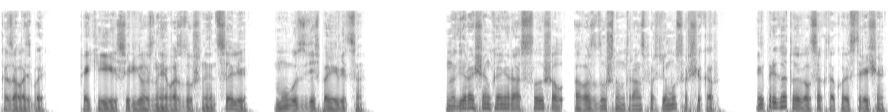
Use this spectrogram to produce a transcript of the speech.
Казалось бы, какие серьезные воздушные цели могут здесь появиться? Но Геращенко не раз слышал о воздушном транспорте мусорщиков и приготовился к такой встрече.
